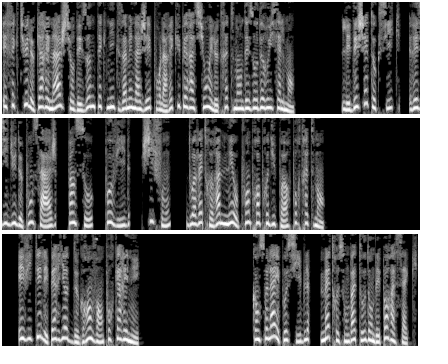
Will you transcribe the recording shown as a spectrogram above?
Effectuez le carénage sur des zones techniques aménagées pour la récupération et le traitement des eaux de ruissellement. Les déchets toxiques, résidus de ponçage, pinceaux, peau vide, chiffons, doivent être ramenés au point propre du port pour traitement. Évitez les périodes de grand vent pour caréner. Quand cela est possible, mettre son bateau dans des ports à sec.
